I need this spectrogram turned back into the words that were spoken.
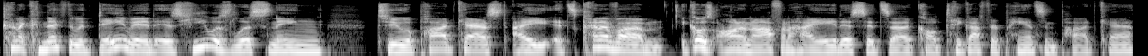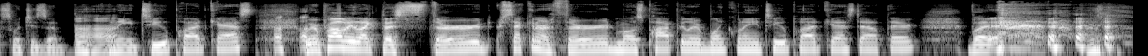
kind of connected with David is he was listening to a podcast. I it's kind of um it goes on and off on a hiatus. It's uh, called Take Off Your Pants and Podcast, which is a Blink Eighty Two podcast. we were probably like the third, second or third most popular Blink One Eighty Two podcast out there. But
